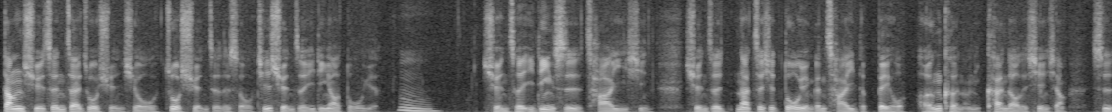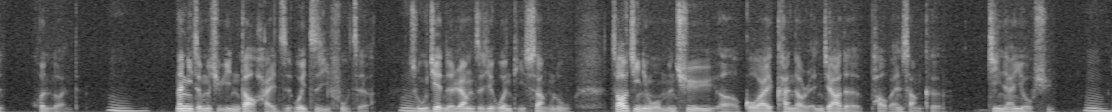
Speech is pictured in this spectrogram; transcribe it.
当学生在做选修、做选择的时候，其实选择一定要多元。嗯。选择一定是差异性，选择那这些多元跟差异的背后，很可能你看到的现象是混乱的。嗯，那你怎么去引导孩子为自己负责，逐渐的让这些问题上路？早几年我们去呃国外看到人家的跑班上课，井然有序。嗯，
